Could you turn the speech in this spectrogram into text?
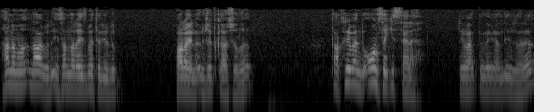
hanımı ne yapıyordu? İnsanlara hizmet ediyordu parayla, ücret karşılığı. Takriben de 18 sene. Rivayette de geldiği üzere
